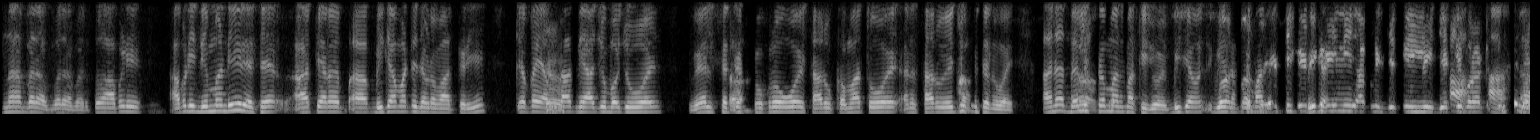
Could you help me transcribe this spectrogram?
ના બરાબર બરાબર. તો આપણી આપણી ડિમાન્ડ એ રહેશે અત્યારે બીજા માટે જ આપણે વાત કરીએ કે ભાઈ અમદાવાદની આજુબાજુ હોય વેલ સેટેડ છોકરો હોય સારું કમાતો હોય અને સારું એજ્યુકેશન હોય અને દલિત સમાજ સમાજમાંથી જ હોય. બીજા બીજા સમાજ ને.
